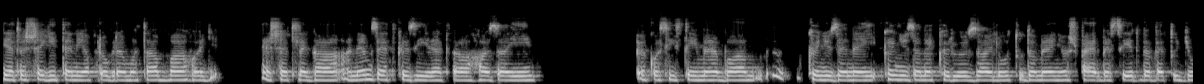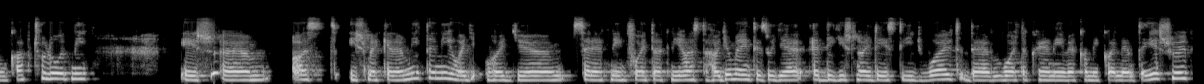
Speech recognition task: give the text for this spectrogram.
illetve segíteni a programot abban, hogy esetleg a, a nemzetközi, illetve a hazai ökoszisztémában könnyű zene körül zajló tudományos párbeszédbe be tudjunk kapcsolódni, és azt is meg kell említeni, hogy, hogy szeretnénk folytatni azt a hagyományt, ez ugye eddig is nagy részt így volt, de voltak olyan évek, amikor nem teljesült,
